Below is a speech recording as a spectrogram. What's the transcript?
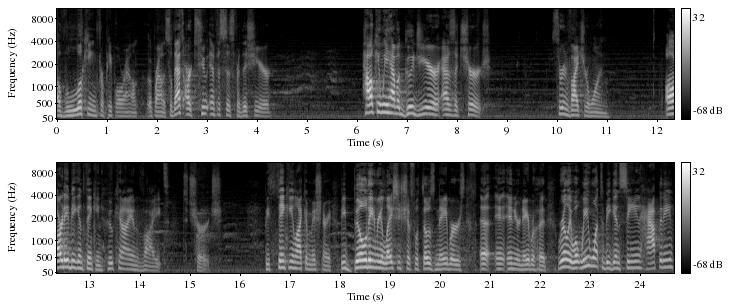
of looking for people around, around us. So that's our two emphasis for this year. How can we have a good year as a church? It's through Invite Your One. Already begin thinking, who can I invite to church? Be thinking like a missionary. Be building relationships with those neighbors uh, in, in your neighborhood. Really, what we want to begin seeing happening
